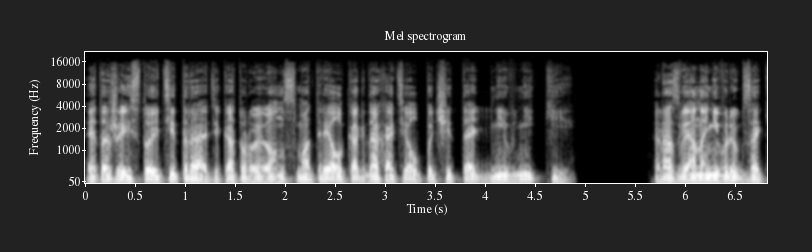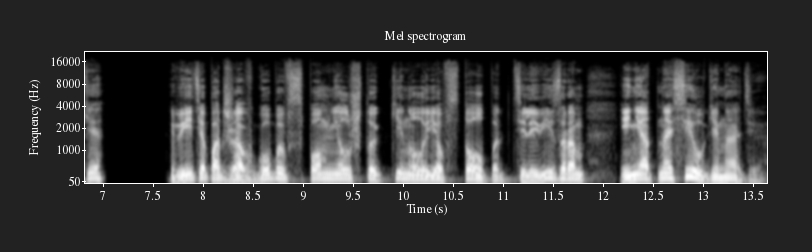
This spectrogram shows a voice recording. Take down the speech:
Это же из той тетради, которую он смотрел, когда хотел почитать дневники. Разве она не в рюкзаке? Витя, поджав губы, вспомнил, что кинул ее в стол под телевизором и не относил Геннадию.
